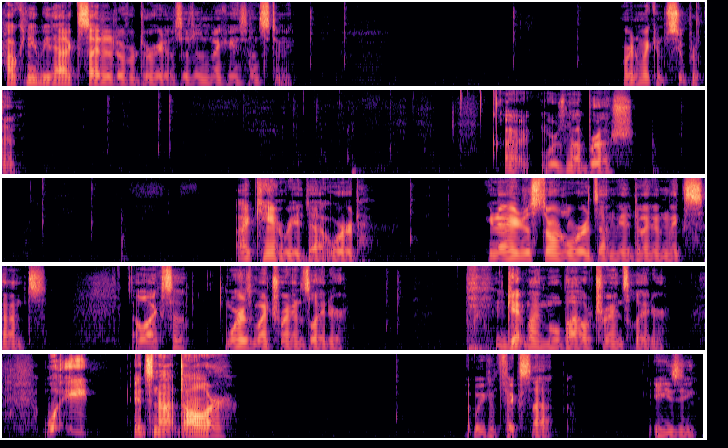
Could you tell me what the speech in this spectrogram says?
How can you be that excited over Doritos? It doesn't make any sense to me. We're gonna make them super thin. Alright, where's my brush? I can't read that word. You know, you're just throwing words at me that don't even make sense. Alexa, Where's my translator? Get my mobile translator. Wait! It's not taller. We can fix that. Easy.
